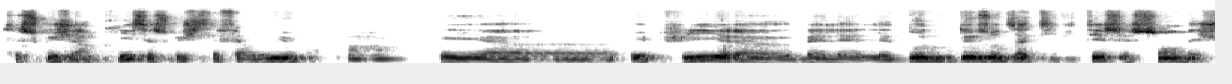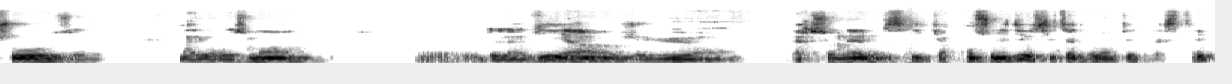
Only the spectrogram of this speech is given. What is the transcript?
c'est ce que j'ai appris, c'est ce que je sais faire le mieux. Mhm. Et, euh, et puis, euh, ben, les, les deux, deux autres activités, ce sont des choses, malheureusement, euh, de la vie. Hein. J'ai eu un personnel aussi qui a consolidé aussi cette volonté de rester.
